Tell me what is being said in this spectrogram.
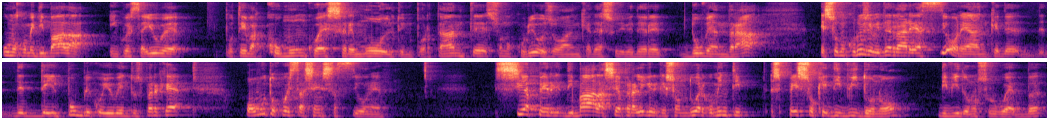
uno come Dybala in questa Juve poteva comunque essere molto importante, sono curioso anche adesso di vedere dove andrà e sono curioso di vedere la reazione anche de, de, del pubblico Juventus perché ho avuto questa sensazione sia per Dybala sia per Allegri che sono due argomenti spesso che dividono, dividono sul web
